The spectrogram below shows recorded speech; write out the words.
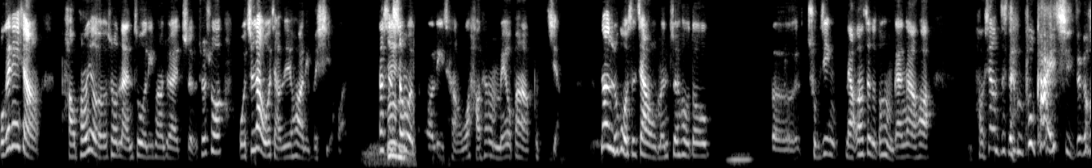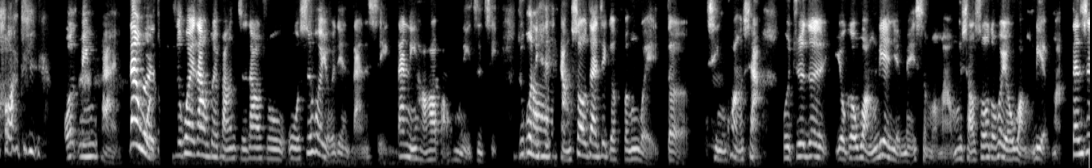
我跟你讲。好朋友有时候难做的地方就在这，就是说我知道我讲这些话你不喜欢，但是身为朋友立场，我好像没有办法不讲。那如果是这样，我们最后都呃处境聊到这个都很尴尬的话，好像只能 不开启这个话题。我明白，但我只会让对方知道说我是会有一点担心，但你好好保护你自己。如果你很享受在这个氛围的。情况下，我觉得有个网恋也没什么嘛。我们小时候都会有网恋嘛，但是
